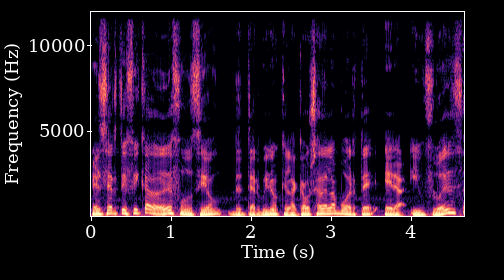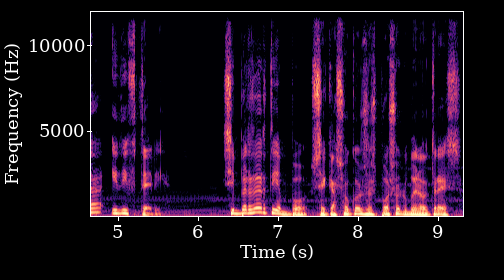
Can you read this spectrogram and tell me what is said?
El certificado de defunción determinó que la causa de la muerte era influenza y difteria. Sin perder tiempo, se casó con su esposo número 3,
